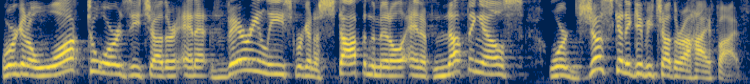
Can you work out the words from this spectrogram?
We're gonna walk towards each other, and at very least, we're gonna stop in the middle, and if nothing else, we're just gonna give each other a high five.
